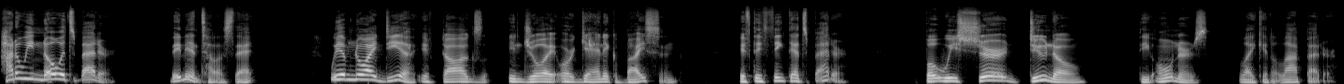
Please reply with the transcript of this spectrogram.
How do we know it's better? They didn't tell us that. We have no idea if dogs enjoy organic bison, if they think that's better. But we sure do know the owners like it a lot better.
